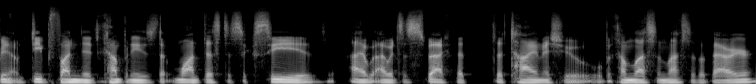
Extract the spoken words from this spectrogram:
you know deep funded companies that want this to succeed I, I would suspect that the time issue will become less and less of a barrier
